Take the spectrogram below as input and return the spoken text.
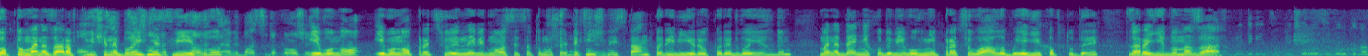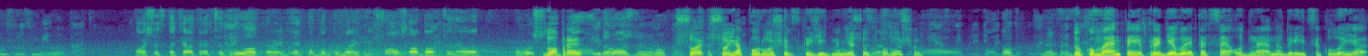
Тобто, у мене зараз включене це- ближнє але- світло, Але це відноситься до порушення. і воно, і воно працює, не відноситься, тому що я технічний стан перевірив перед виїздом. У мене денні ходові вогні працювали, бо я їхав туди. Зараз їду назад. Добре, дивіться, причину зупинки вам зрозуміла, так? Наша стаття 32 перевірка документів. Що особа вчинила порушення Добре. дорожнього руху? Що, що я порушив? Скажіть мені, я щось порушив? Документи. пред'явити це одне. Ну дивіться, коли я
